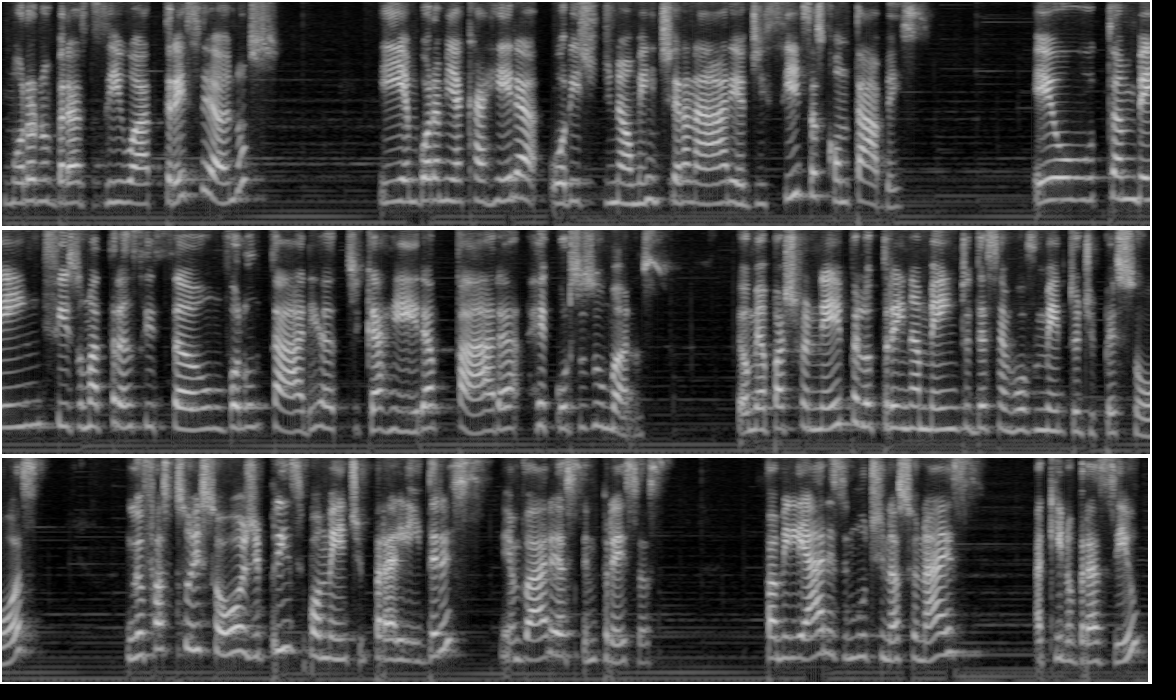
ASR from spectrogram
moro no Brasil há 13 anos e embora minha carreira originalmente era na área de ciências contábeis, eu também fiz uma transição voluntária de carreira para recursos humanos. Eu me apaixonei pelo treinamento e desenvolvimento de pessoas. Eu faço isso hoje principalmente para líderes em várias empresas familiares e multinacionais aqui no Brasil.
